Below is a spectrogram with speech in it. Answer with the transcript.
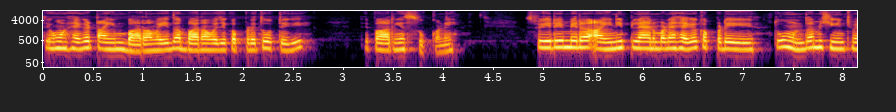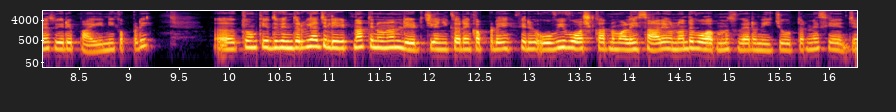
ਤੇ ਹੁਣ ਹੈਗਾ ਟਾਈਮ 12 ਵਜੇ ਦਾ 12 ਵਜੇ ਕੱਪੜੇ ਧੋਤੇ ਗਏ ਤੇ ਪਾ ਰਹੀਆਂ ਸੁੱਕਣੇ। ਸਵੇਰੇ ਮੇਰਾ ਆਈ ਨਹੀਂ ਪਲਾਨ ਬਣਿਆ ਹੈਗਾ ਕੱਪੜੇ ਧੋਣ ਦਾ, ਮਸ਼ੀਨ 'ਚ ਮੈਂ ਸਵੇਰੇ ਪਾਈ ਨਹੀਂ ਕੱਪੜੇ। ਕਿਉਂਕਿ ਦਵਿੰਦਰ ਵੀ ਅੱਜ ਲੇਟ ਨਾ, ਤੈਨੂੰ ਉਹਨਾਂ ਨੇ ਲੇਟ ਚੇਂਜ ਕਰੇ ਕੱਪੜੇ, ਫਿਰ ਉਹ ਵੀ ਵਾਸ਼ ਕਰਨ ਵਾਲੇ ਸਾਰੇ, ਉਹਨਾਂ ਦੇ ਵਾਰਮਸ ਵਗੈਰਾ ਨੀਚੇ ਉਤਰਨੇ ਸੀ ਅੱਜ।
